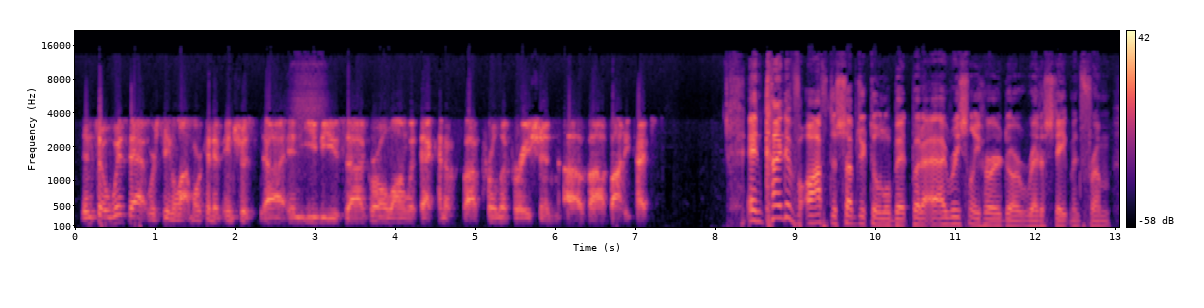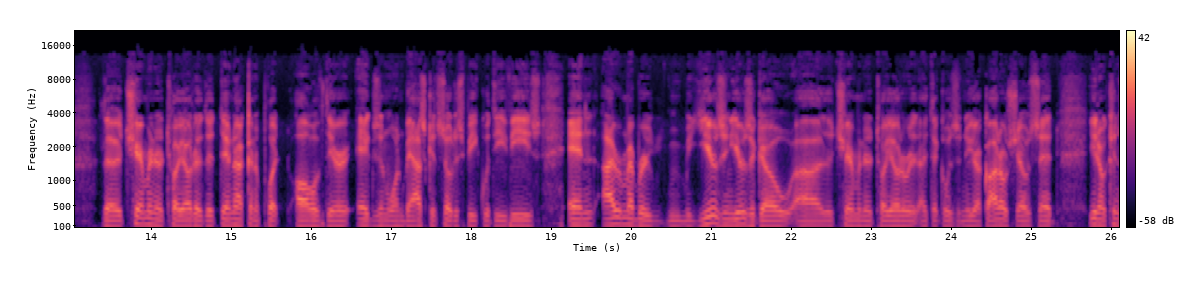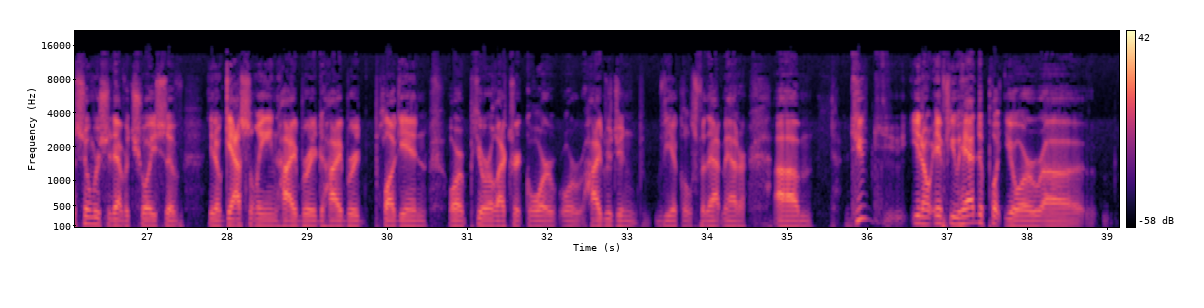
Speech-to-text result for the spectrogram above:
And so, with that, we're seeing a lot more kind of interest uh, in EVs uh, grow along with that kind of uh, proliferation of uh, body types. And kind of off the subject a little bit, but I recently heard or read a statement from the chairman of Toyota that they're not going to put all of their eggs in one basket, so to speak, with EVs. And I remember years and years ago, uh, the chairman of Toyota, I think it was the New York Auto Show, said, you know, consumers should have a choice of you know, gasoline, hybrid, hybrid, plug-in, or pure electric, or or hydrogen vehicles for that matter. Um, do you, you know, if you had to put your uh,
